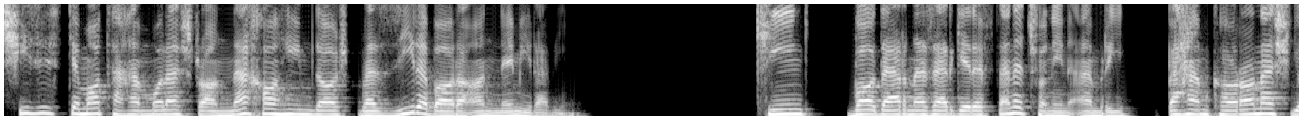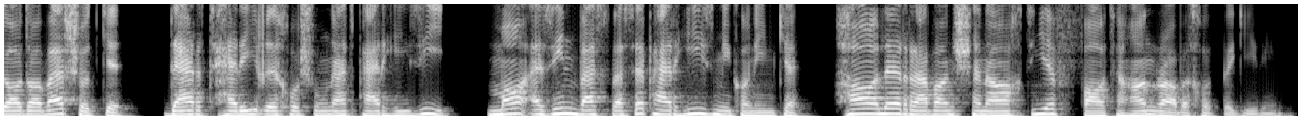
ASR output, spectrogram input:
چیزی است که ما تحملش را نخواهیم داشت و زیر بار آن نمی رویم. کینگ با در نظر گرفتن چنین امری به همکارانش یادآور شد که در طریق خشونت پرهیزی ما از این وسوسه پرهیز می کنیم که حال روانشناختی فاتحان را به خود بگیریم.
